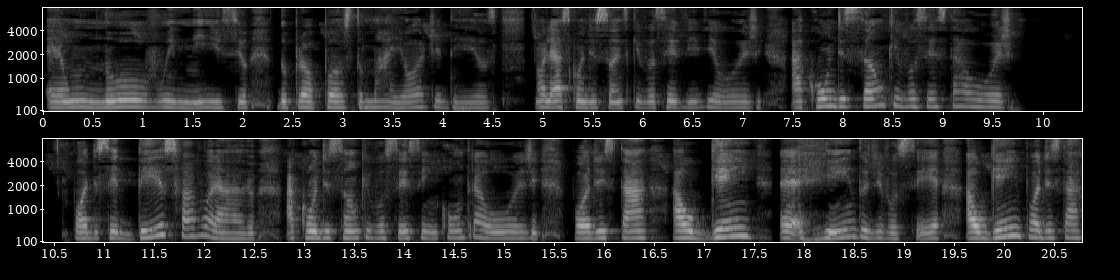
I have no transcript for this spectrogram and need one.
é um novo início do propósito maior de Deus. Olha as condições que você vive hoje, a condição que você está hoje pode ser desfavorável. A condição que você se encontra hoje pode estar alguém é, rindo de você, alguém pode estar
